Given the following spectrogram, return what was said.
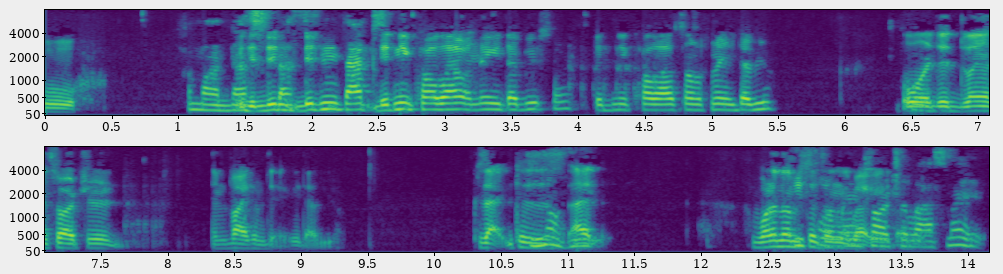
Ooh. Come on, that's didn't that's, didn't, that's didn't he call out an AEW star? Didn't he call out someone from AEW? Or hmm. did Lance Archer invite him to AEW? Because because No, he- one of them he said something Lance about Archer AEW. last night.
